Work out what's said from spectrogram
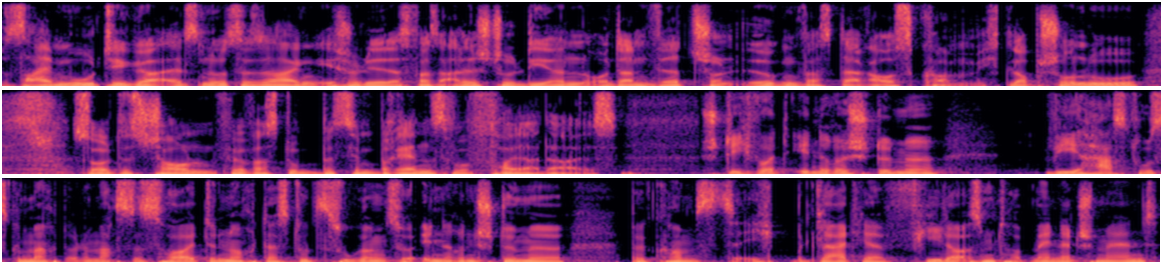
sei mutiger, als nur zu sagen, ich studiere das, was alle studieren und dann wird schon irgendwas da rauskommen. Ich glaube schon, du solltest schauen, für was du ein bisschen brennst, wo Feuer da ist. Stichwort innere Stimme. Wie hast du es gemacht oder machst du es heute noch, dass du Zugang zur inneren Stimme bekommst? Ich begleite ja viele aus dem Top-Management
